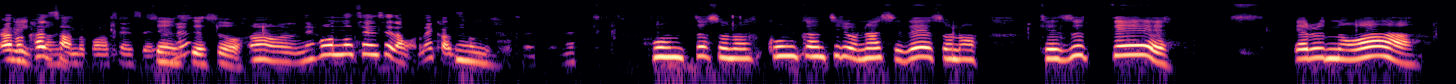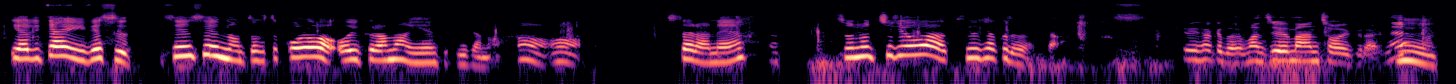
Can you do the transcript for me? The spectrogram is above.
あの、いい感カズさんとこの先生ね。先生、そう。うん、日本の先生だもんね、カズさんとこの先生ね。ほんとその根幹治療なしで、その削ってやるのはやりたいです。先生のところはおいくら万円って聞いたの。うんうん。したらね、その治療は900ドルだった。900ドル、まあ10万ちょいぐらいね。うんうん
